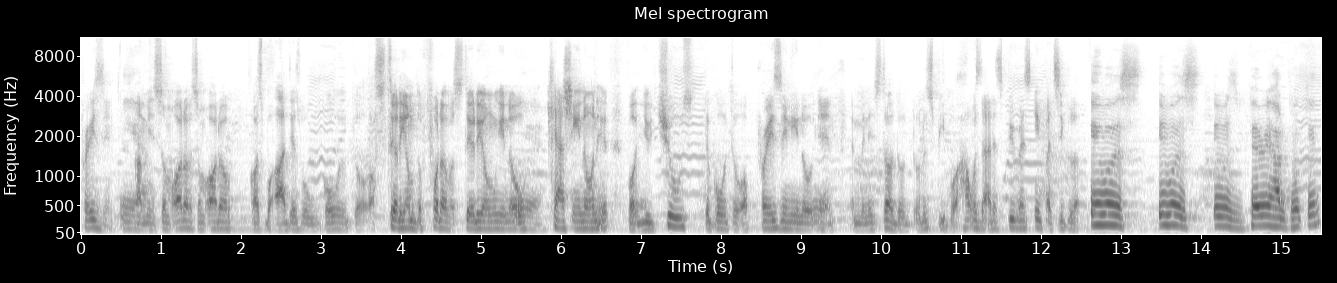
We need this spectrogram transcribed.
prison. Yeah. I mean some other some other gospel artists will go to a stadium, the foot of a stadium, you know, Yeah. cash in on it. But you choose to go to a prison, you know, and, and minister to, to those people. How was that experience in particular? it was it was it was very heartbroken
